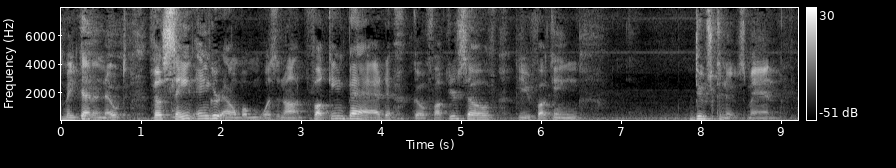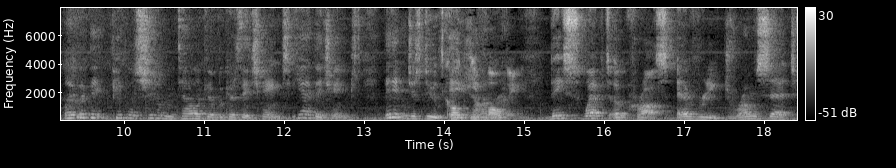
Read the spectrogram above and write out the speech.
make that a note. The Saint Anger album was not fucking bad. Go fuck yourself, you fucking douche canoes, man. Like, like they, people shit on Metallica because they changed. Yeah, they changed. They didn't just do It's called genre. evolving. They swept across every drum set,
